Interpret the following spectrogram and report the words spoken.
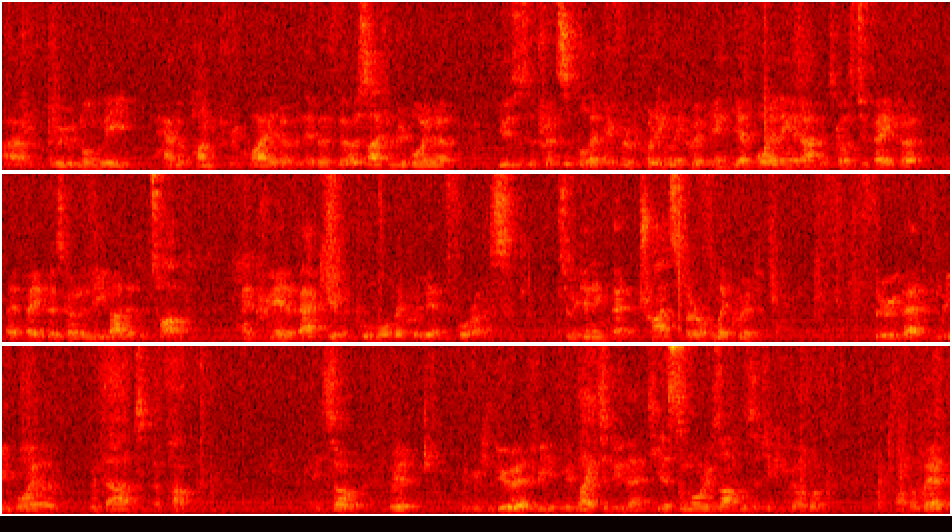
um, we would normally have a pump required over there. But a thermosiphon reboiler uses the principle that if we're putting liquid in here, boiling it up, it goes to vapor. That vapor is going to leave out at the top and create a vacuum and pull more liquid in for us. So we're getting that transfer of liquid through that reboiler without a pump. So we if we can do it, we, would like to do that. Here's some more examples that you can go look on the web.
